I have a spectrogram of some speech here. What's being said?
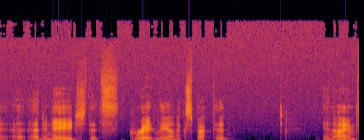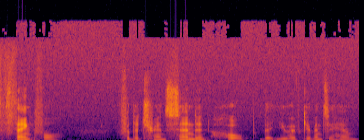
at an age that's greatly unexpected. And I am thankful for the transcendent hope that you have given to him.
